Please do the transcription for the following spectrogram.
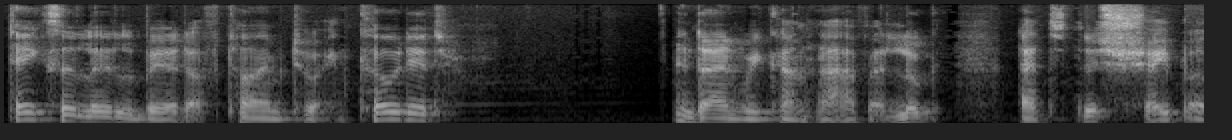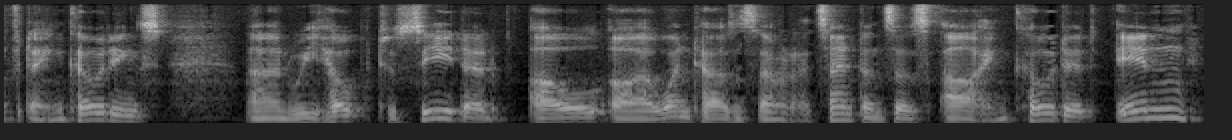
takes a little bit of time to encode it. And then we can have a look at the shape of the encodings. And we hope to see that all uh, our 1700 sentences are encoded in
